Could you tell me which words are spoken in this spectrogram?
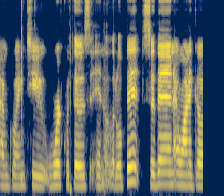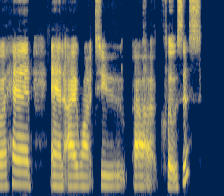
I'm going to work with those in a little bit. So then I want to go ahead and I want to uh, close this.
